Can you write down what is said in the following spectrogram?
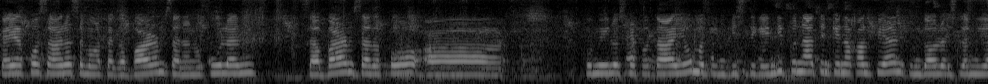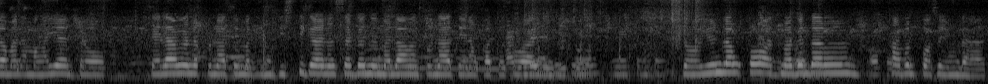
Kaya po sana sa mga taga-BARM, sana nukulan sa BARM, sana po ah, kumilos na po tayo, mag-investigate. Hindi po natin kinakampihan kung Dawla Islamia man ang mga yan, pero kailangan na po natin mag-imbestiga nang sa ganun malaman po natin ang katotohanan dito. So, yun lang po at magandang hapon po sa inyong lahat.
